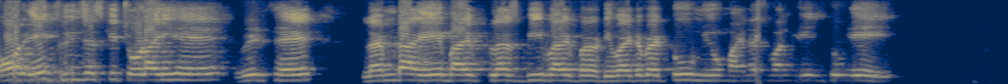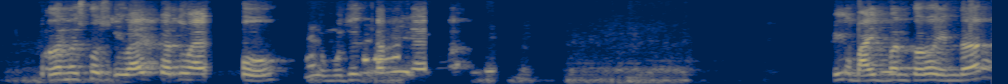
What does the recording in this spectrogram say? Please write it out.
और एक फ्रिंजेस की चौड़ाई है विड्थ है lambda A by plus B by divided by two mu minus one A तो अगर मैं इसको डिवाइड कर दूँ तो मुझे ठीक है माइक बंद करो, इंदर।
